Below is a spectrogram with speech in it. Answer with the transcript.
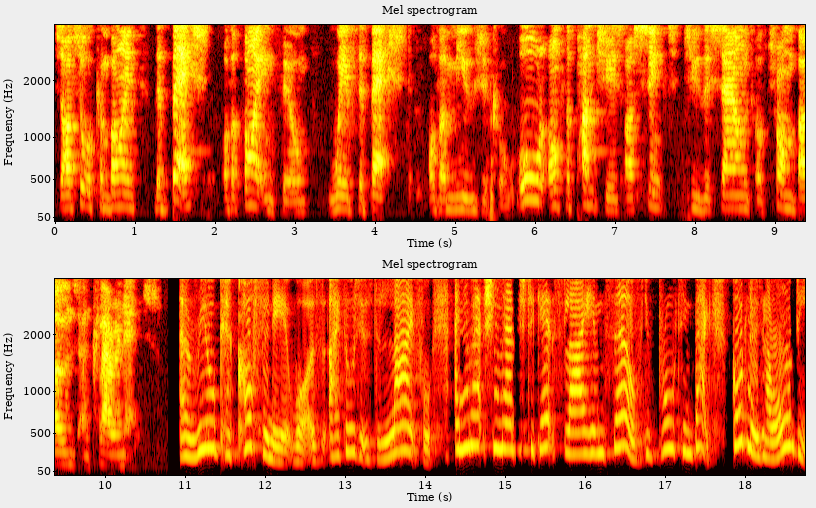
So I've sort of combined the best of a fighting film with the best of a musical. All of the punches are synced to the sound of trombones and clarinets. A real cacophony it was. I thought it was delightful. And you actually managed to get Sly himself. You brought him back. God knows how old he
